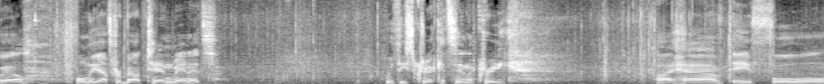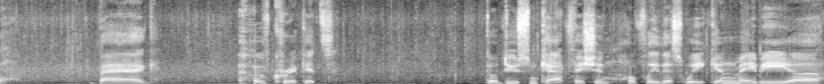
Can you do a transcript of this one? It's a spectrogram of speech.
Well, only after about 10 minutes with these crickets in the creek, I have a full bag of crickets. Go do some catfishing hopefully this week and maybe uh,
